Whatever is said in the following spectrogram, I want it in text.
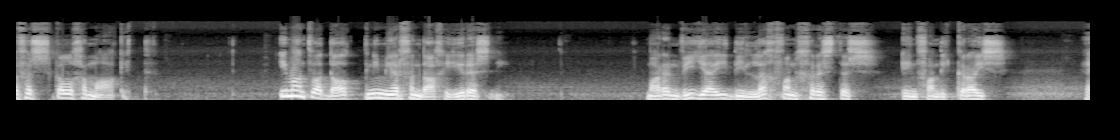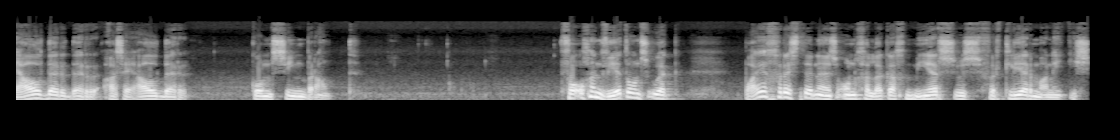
'n verskil gemaak het. Iemand wat dalk nie meer vandag hier is nie maar in wie jy die lig van Christus en van die kruis helderder as helder kon sien brand. Vanoggend weet ons ook baie Christene is ongelukkig meer soos verkleermannetjies.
